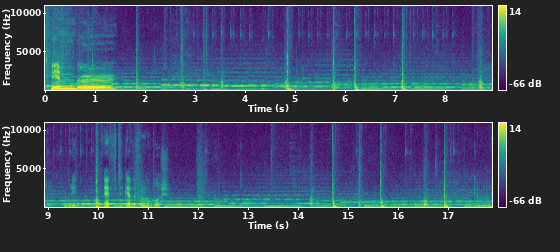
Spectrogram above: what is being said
Timber! Together from the bush? Come on.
